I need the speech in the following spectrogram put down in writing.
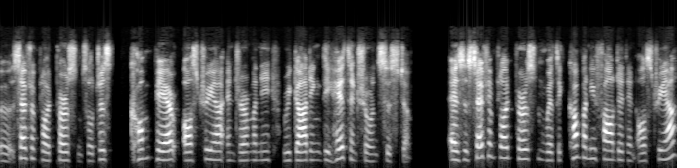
a self-employed person so just compare austria and germany regarding the health insurance system. As a self-employed person with a company founded in austria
